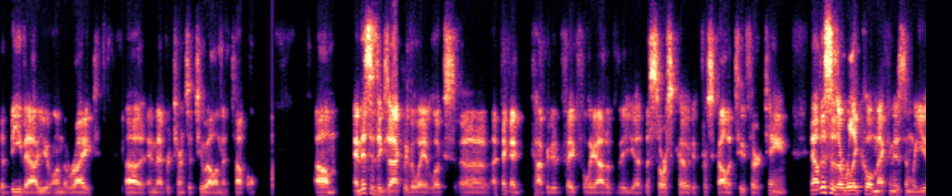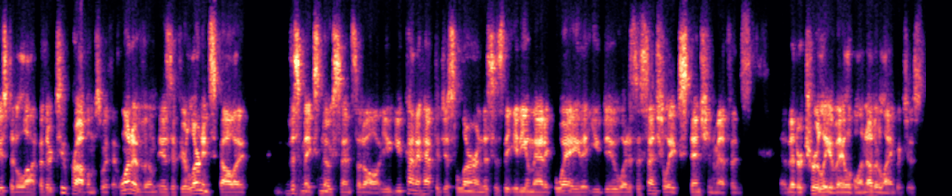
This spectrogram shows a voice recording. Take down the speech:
the B value on the right, uh, and that returns a two element tuple. Um, and this is exactly the way it looks. Uh, I think I copied it faithfully out of the uh, the source code for Scala 213. Now, this is a really cool mechanism. We used it a lot, but there are two problems with it. One of them is if you're learning Scala, this makes no sense at all. You, you kind of have to just learn. This is the idiomatic way that you do what is essentially extension methods that are truly available in other languages.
